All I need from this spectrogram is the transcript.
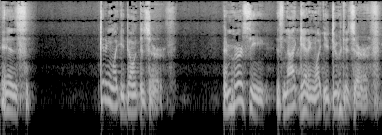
is getting what you don't deserve. And mercy is not getting what you do deserve.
